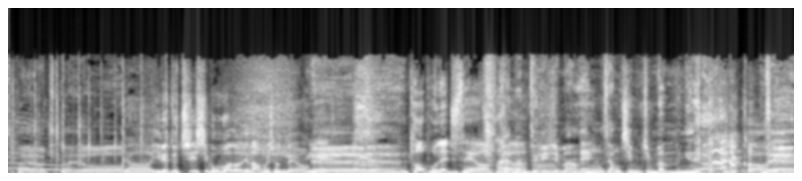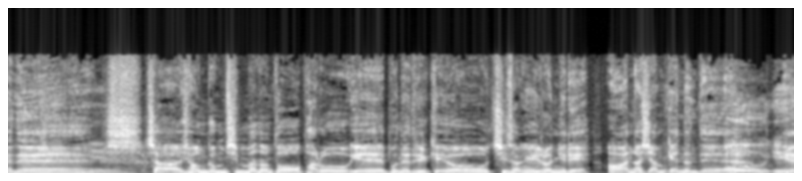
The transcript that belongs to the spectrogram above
축하해요, 축하해요. 야, 이래도 75만 원이 남으셨네요. 예. 더 보내주세요. 축하는 사연. 드리지만 네. 항상 찜찜합니다. 그러니까. 네네. 예. 자 현금 10만 원 더 바로 예 보내드릴게요. 지상에 이런 일이 어, 안나 씨 함께 했는데. 오, 예,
